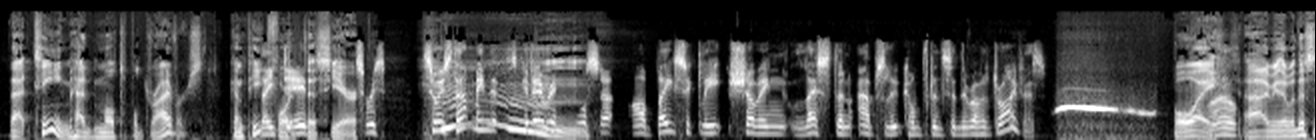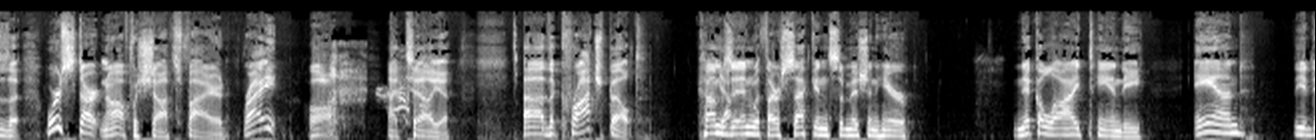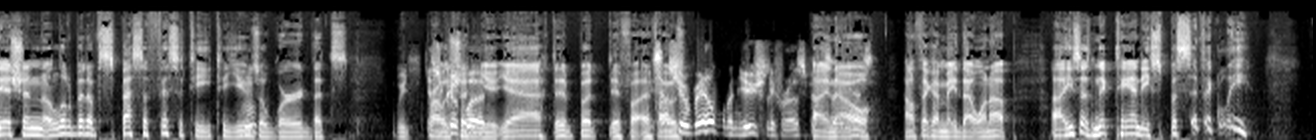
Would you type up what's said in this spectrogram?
That team had multiple drivers compete for did. it this year. So So does that mean that Scuderia Corsa are basically showing less than absolute confidence in their other drivers? Boy, Wow. I mean, this is a we're starting off with shots fired, right? Oh, I tell you, uh, the crotch belt comes Yep. in with our second submission here. Nikolai Tandy, and the addition a little bit of specificity to use a word that's we probably shouldn't word. use. Yeah, but if I- if It's I was a real one usually for us. I so, know. yes. I don't think I made that one up. Uh, he says Nick Tandy specifically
